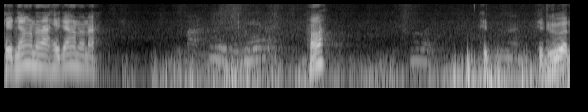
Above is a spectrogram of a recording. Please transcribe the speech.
เห็นยังนะเห็นยังนะนะฮะเห็ดเห็ดเพื่อน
